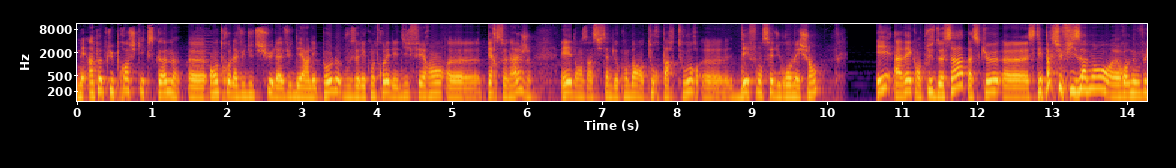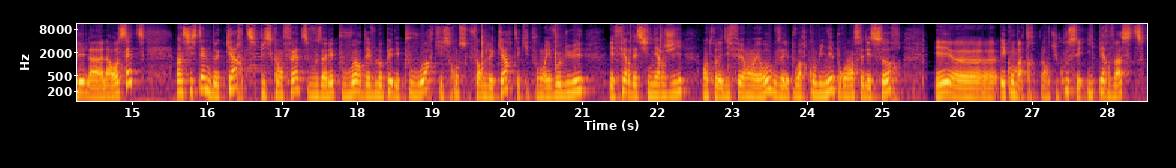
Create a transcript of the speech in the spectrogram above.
mais un peu plus proche qu'XCOM, euh, entre la vue du dessus et la vue derrière l'épaule, vous allez contrôler les différents personnages, et dans un système de combat en tour par tour, défoncer du gros méchant. Et avec en plus de ça, parce que euh, c'était pas suffisamment euh, renouvelé la, recette, un système de cartes, puisqu'en fait vous allez pouvoir développer des pouvoirs qui seront sous forme de cartes et qui pourront évoluer et faire des synergies entre les différents héros que vous allez pouvoir combiner pour lancer des sorts et, euh, et combattre. Alors du coup c'est hyper vaste,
